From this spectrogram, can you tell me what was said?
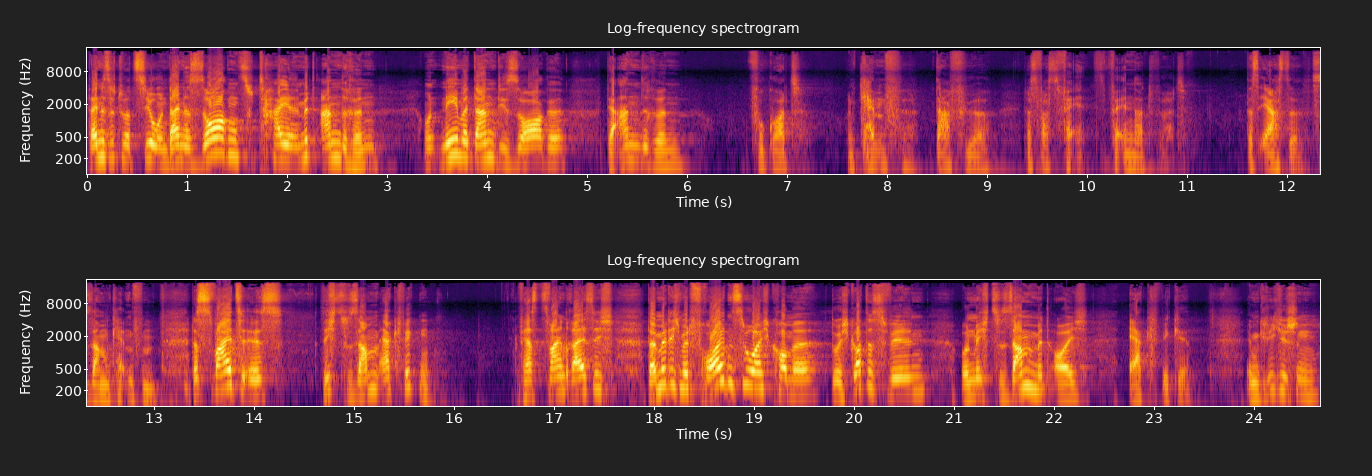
deine Situation, deine Sorgen zu teilen mit anderen und nehme dann die Sorge der anderen vor Gott und kämpfe dafür, dass was verändert wird. Das erste, zusammen kämpfen. Das zweite ist, sich zusammen erquicken. Vers 32, damit ich mit Freuden zu euch komme, durch Gottes Willen und mich zusammen mit euch erquicke. Im Griechischen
